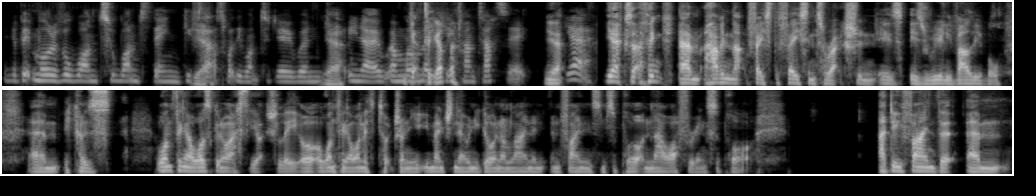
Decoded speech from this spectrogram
in a bit more of a one to one thing if Yeah. that's what they want to do. And, Yeah. you know, and we'll Get make together. it fantastic. Yeah. Yeah. Yeah, because I think um, having that face to face interaction is is really valuable. Um, because one thing I was going to ask you actually, or, or one thing I wanted to touch on, you, you mentioned there when you're going online and, and finding some support and now offering support. I do find that, um,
